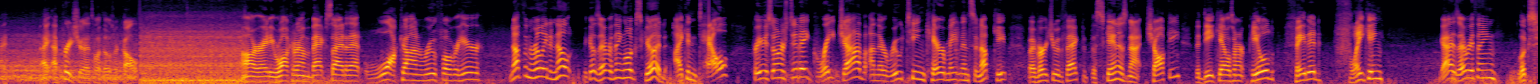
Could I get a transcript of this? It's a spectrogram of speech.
I, I, I'm pretty sure that's what those are called. Alrighty, walking around the back side of that walk-on roof over here. Nothing really to note because everything looks good. I can tell previous owners did a great job on their routine care, maintenance, and upkeep by virtue of the fact that the skin is not chalky, the decals aren't peeled, faded, flaking. Guys, everything looks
